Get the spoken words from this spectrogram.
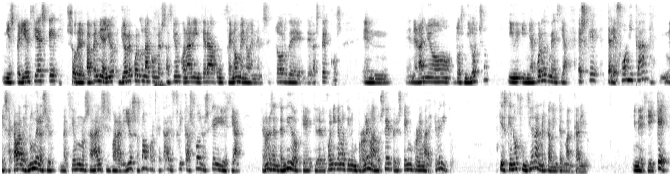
mi experiencia es que sobre el papel, mira, yo, yo recuerdo una conversación con alguien que era un fenómeno en el sector de las telcos, en, el año 2008 y, me acuerdo que me decía, es que Telefónica me sacaba los números y me hacía unos análisis maravillosos, no, porque tal, free cash flow, no sé qué, y decía, que no lo has entendido, que, Telefónica no tiene un problema, lo sé, pero es que hay un problema de crédito, que es que no funciona el mercado interbancario. Y me decía, ¿y qué?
